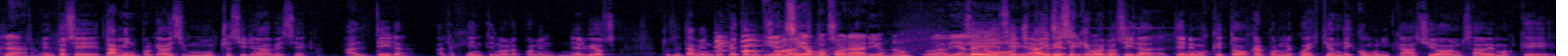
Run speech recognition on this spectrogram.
Claro. Entonces, también porque a veces mucha sirena a veces altera a la gente, no la ponen nerviosa. Entonces también respetamos. Y en ciertos horarios, ¿no? Todavía la noche. Sí, hay veces que, bueno, sí, la tenemos que tocar por una cuestión de comunicación. Sabemos que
